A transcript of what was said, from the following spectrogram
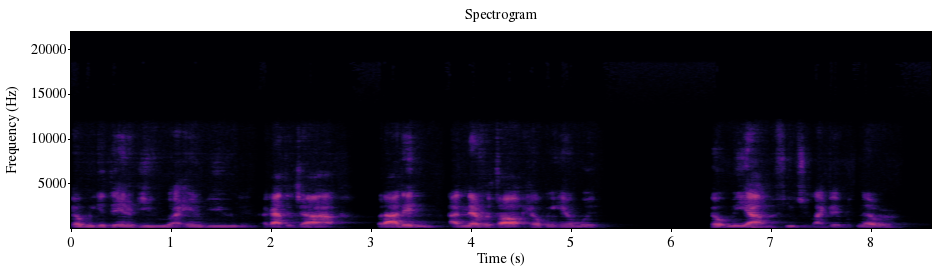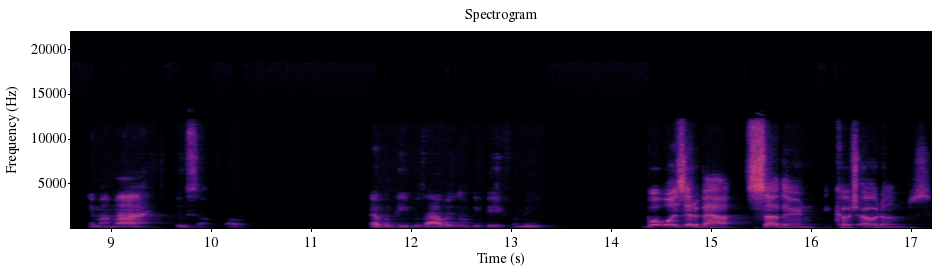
helped me get the interview. I interviewed, I got the job, but I didn't, I never thought helping him would help me out in the future. Like it was never in my mind to do so. So helping people is always going to be big for me. What was it about Southern Coach Odums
